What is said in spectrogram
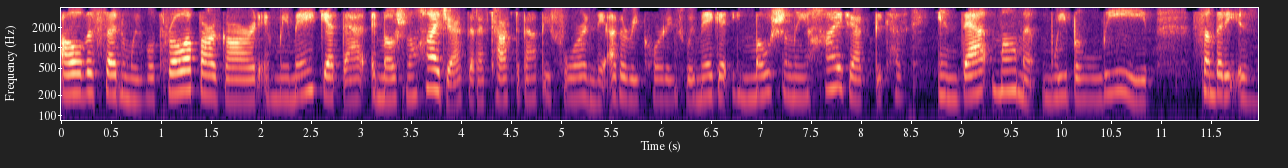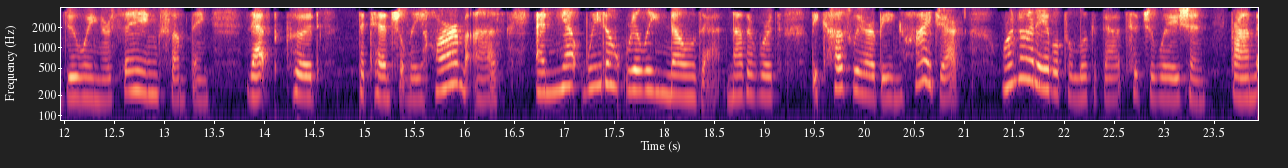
all of a sudden we will throw up our guard and we may get that emotional hijack that I've talked about before in the other recordings. We may get emotionally hijacked because in that moment we believe somebody is doing or saying something that could potentially harm us, and yet we don't really know that. In other words, because we are being hijacked, we're not able to look at that situation from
